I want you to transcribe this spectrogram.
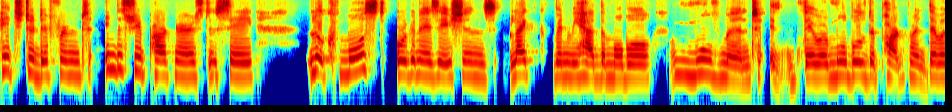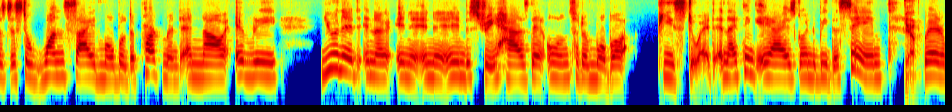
pitch to different industry partners to say, look, most organizations, like when we had the mobile movement, eh, there were mobile department, there was just a one side mobile department, and now every unit in a, in a in an industry has their own sort of mobile piece to it. And I think AI is going to be the same, yeah. where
